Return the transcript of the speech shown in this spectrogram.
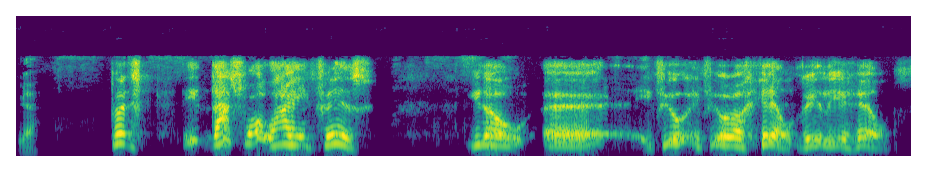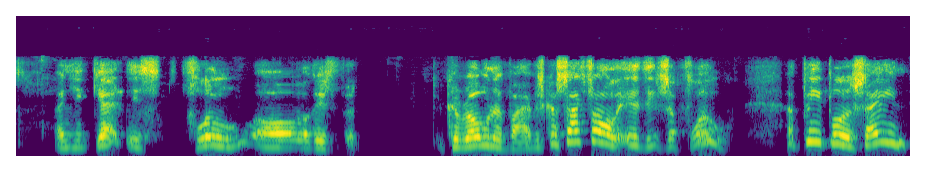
Yeah. But it, that's what life is. You know, uh, if you if you're ill, really a hill, and you get this flu or this coronavirus, because that's all it is. It's a flu, and people are saying,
